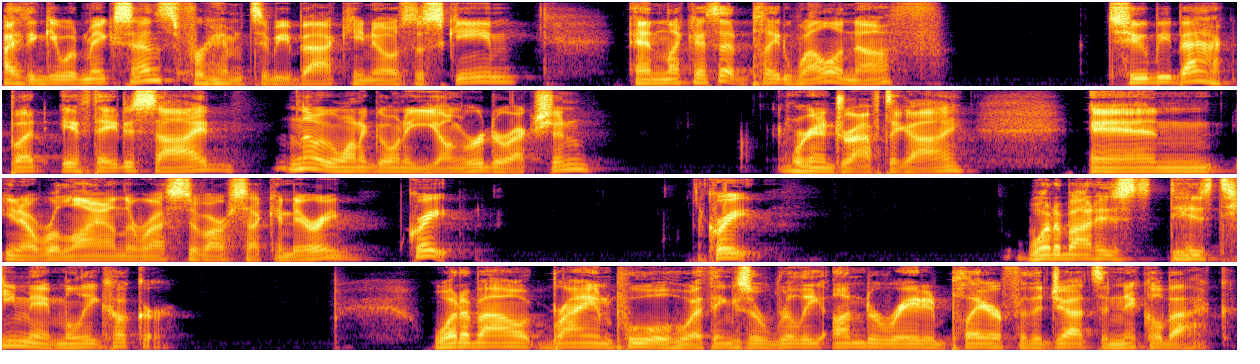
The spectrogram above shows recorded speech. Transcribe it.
I think it would make sense for him to be back. He knows the scheme. And like I said, played well enough to be back. But if they decide, no, we want to go in a younger direction, we're going to draft a guy and, you know, rely on the rest of our secondary, great. Great. What about his his teammate Malik Hooker? What about Brian Poole, who I think is a really underrated player for the Jets, a nickelback?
